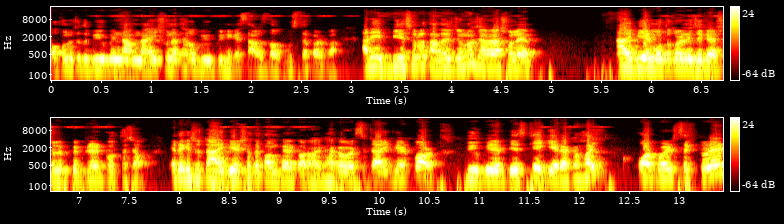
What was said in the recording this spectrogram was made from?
কখনো যদি বিউপির নাম নাই শুনে থাকো বিউপি নিকে সার্চ দাও, বুঝতে পারবা। আর এফবিএস হলো তাদের জন্য যারা আসলে আইবি এর মতো করে নিজেকে আসলে প্রিপেয়ার করতে চাও। এটা কিছুটা আইবি এর সাথে কম্পেয়ার করা হয়। ঢাকা ভার্সিটি আইবি এর পর বিউপি এফবিএস কে এগিয়ে রাখা হয় কর্পোরেট সেক্টরের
